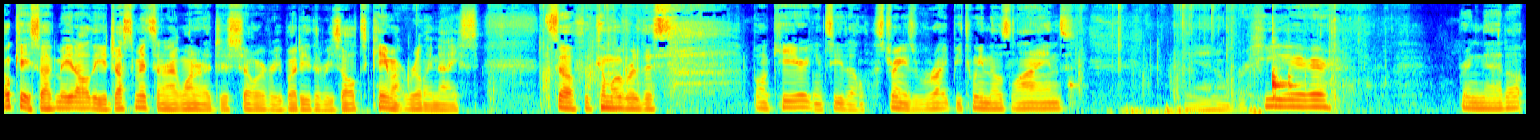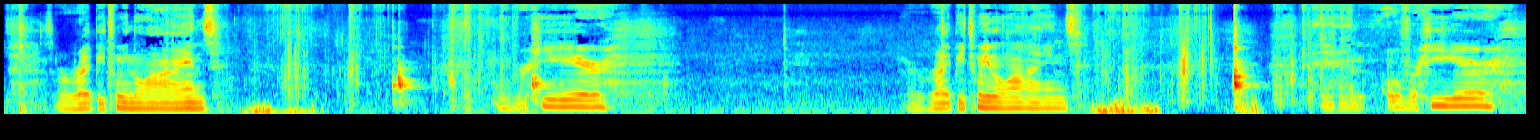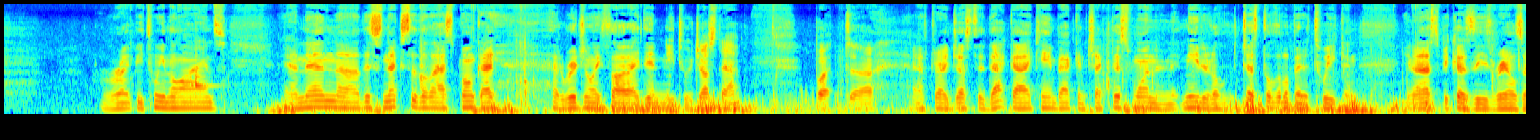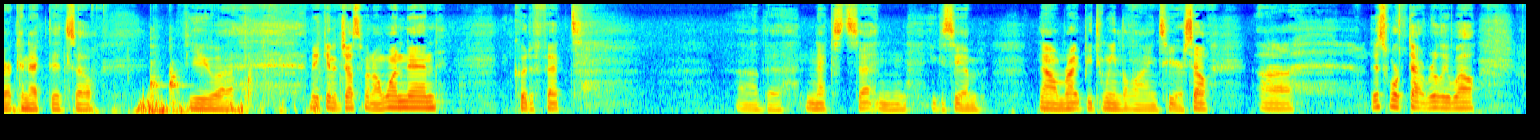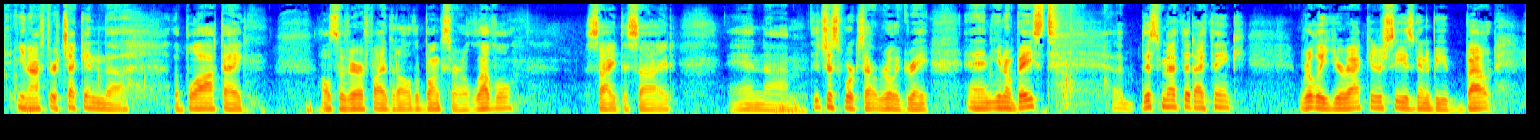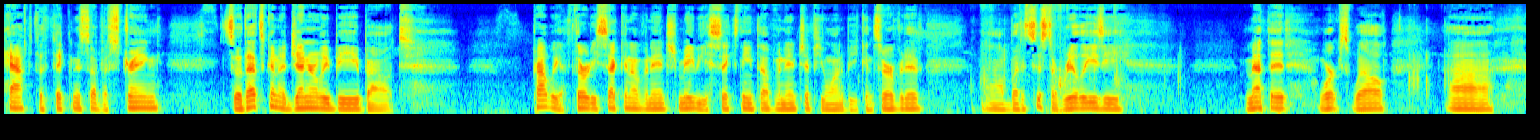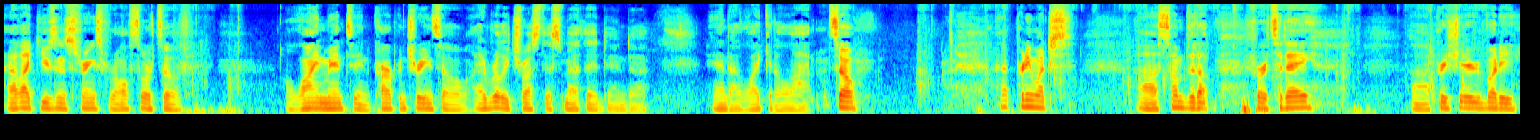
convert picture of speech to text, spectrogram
Okay, so I've made all the adjustments and I wanted to just show everybody the results. Came out really nice. So if we come over this bunk here, you can see the string is right between those lines. And over here, bring that up. So right between the lines. Over here. Right between the lines. And over here. Right between the lines. And then uh, this next to the last bunk, I had originally thought I didn't need to adjust that. But uh, after I adjusted that guy, I came back and checked this one and it needed a, just a little bit of tweaking. You know, that's because these rails are connected. So if you uh, make an adjustment on one end, it could affect uh, the next set. And you can see I'm now I'm right between the lines here. So uh, this worked out really well. You know, after checking the, the block, I also verified that all the bunks are level side to side and um, it just works out really great. And you know, based uh, this method, I think really your accuracy is going to be about half the thickness of a string. So that's going to generally be about probably a 32nd of an inch, maybe a 16th of an inch if you want to be conservative. Uh, but it's just a real easy method, works well. Uh, I like using strings for all sorts of alignment and carpentry, and so I really trust this method, and uh, and I like it a lot. So that pretty much uh, sums it up for today. Uh, appreciate everybody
